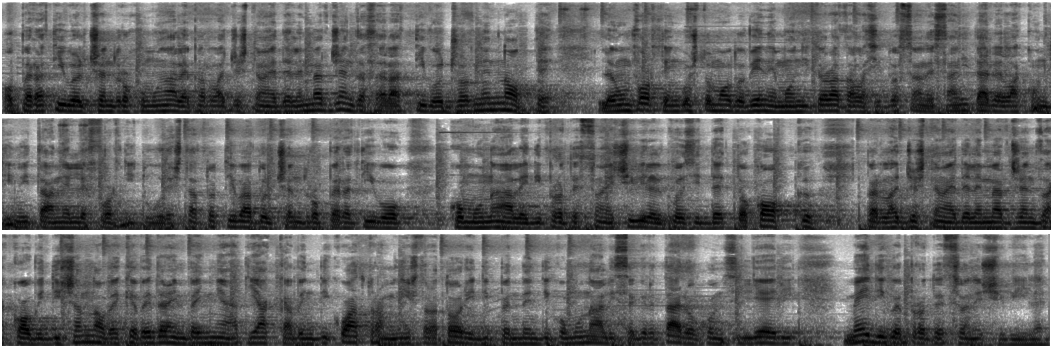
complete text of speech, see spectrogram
operativo il centro comunale per la gestione dell'emergenza, sarà attivo giorno e notte. Leonforte in questo modo viene monitorata la situazione sanitaria e la continuità nelle forniture. È stato attivato il centro operativo comunale di protezione civile, il cosiddetto COC, per la gestione dell'emergenza Covid-19 che vedrà impegnati H24 amministratori, dipendenti comunali, segretario, consiglieri, medico e protezione civile.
